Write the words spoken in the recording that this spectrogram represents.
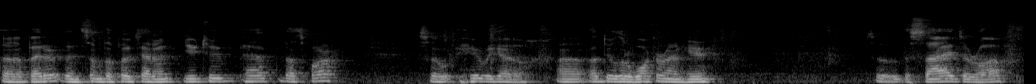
uh, better than some of the folks out on YouTube have thus far. So here we go. Uh, I'll do a little walk around here. So the sides are off,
